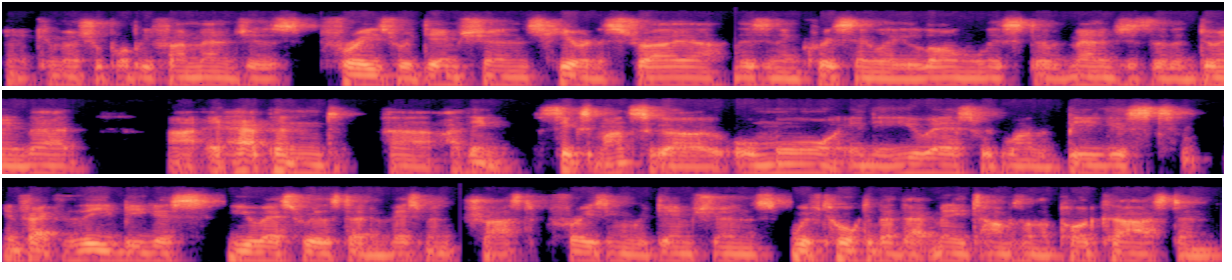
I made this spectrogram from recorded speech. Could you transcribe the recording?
you know, commercial property fund managers freeze redemptions here in Australia. There's an increasingly long list of managers that are doing that. Uh, it happened, uh, I think, six months ago or more in the US with one of the biggest, in fact, the biggest US real estate investment trust freezing redemptions. We've talked about that many times on the podcast, and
